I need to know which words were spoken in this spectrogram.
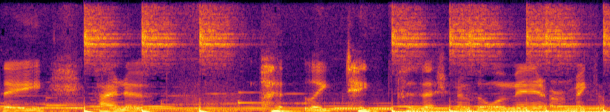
they kind of put, like take possession of the women or make them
